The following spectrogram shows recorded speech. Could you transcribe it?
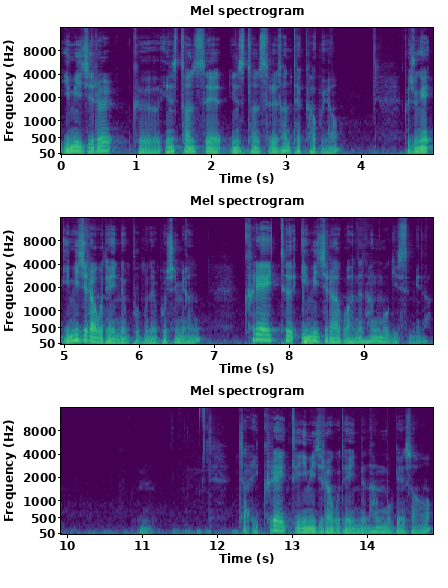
이미지를 그 인스턴스의, 인스턴스를 선택하고요. 그 중에 이미지라고 되어 있는 부분을 보시면 create image라고 하는 항목이 있습니다. 음. 자, 이 create image라고 되어 있는 항목에서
